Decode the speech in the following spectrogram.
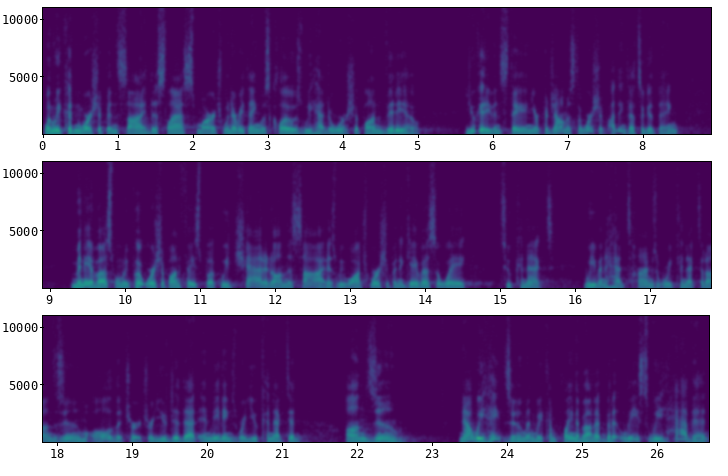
When we couldn't worship inside this last March, when everything was closed, we had to worship on video. You could even stay in your pajamas to worship. I think that's a good thing. Many of us, when we put worship on Facebook, we chatted on the side as we watched worship, and it gave us a way to connect. We even had times where we connected on Zoom, all of the church, or you did that in meetings where you connected on Zoom. Now we hate Zoom and we complain about it, but at least we have it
